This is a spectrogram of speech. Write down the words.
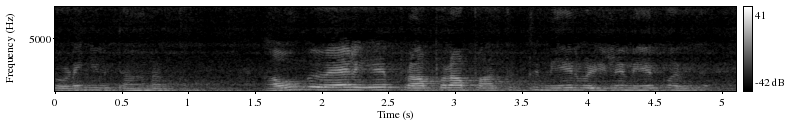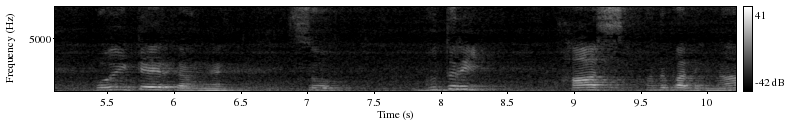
தொடங்கி விட்டாங்கன்னு அர்த்தம். அவங்க வேலையை ப்ராப்பராக பார்த்துட்டு நேர் வழியில் நேர்பாதையில் போயிட்டே இருக்காங்க. ஸோ குதிரை ஹார்ஸ் வந்து பார்த்திங்கன்னா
